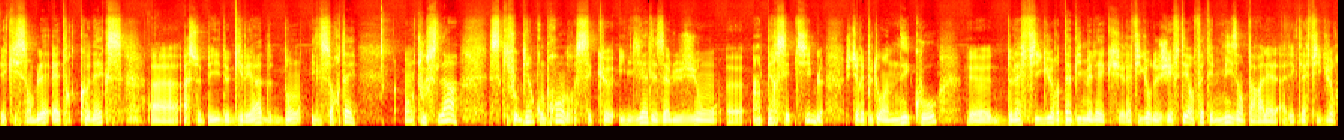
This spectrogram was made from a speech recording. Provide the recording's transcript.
et qui semblait être connexe à, ce pays de Gilead dont il sortait en tout cela, ce qu'il faut bien comprendre, c'est qu'il y a des allusions euh, imperceptibles, je dirais plutôt un écho euh, de la figure d'Abimelech. La figure de Jephthé, en fait, est mise en parallèle avec la figure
